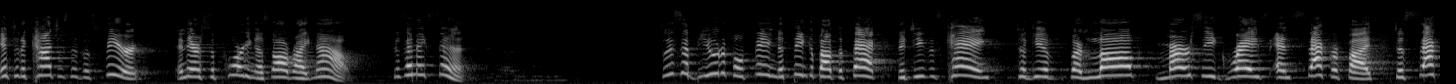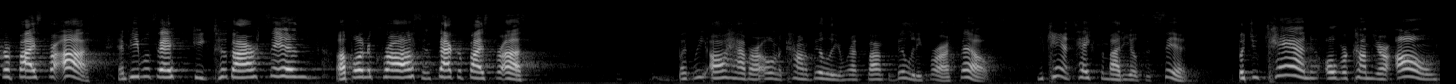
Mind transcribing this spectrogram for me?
into the consciousness of spirit, and they're supporting us all right now. Does that make sense? So it's a beautiful thing to think about the fact that Jesus came to give for love, mercy, grace, and sacrifice, to sacrifice for us. And people say he took our sins up on the cross and sacrificed for us. But we all have our own accountability and responsibility for ourselves. You can't take somebody else's sin, but you can overcome your own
